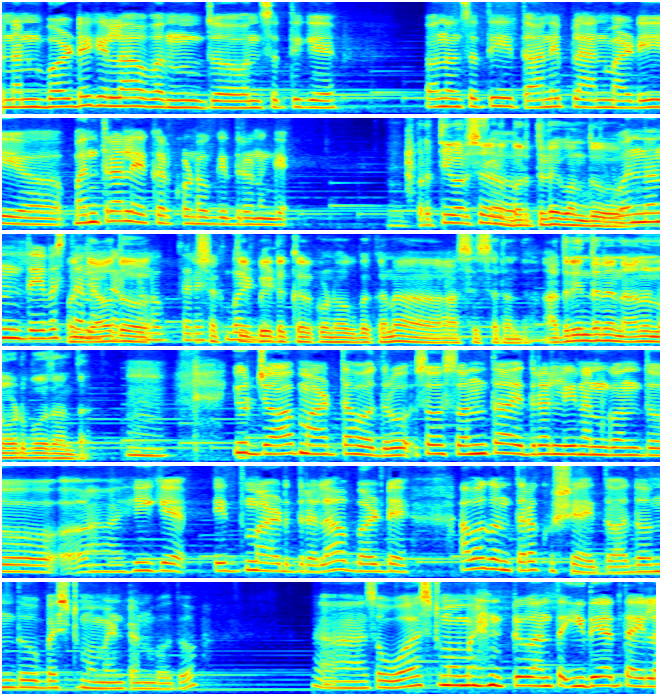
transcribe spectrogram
ನನ್ನ ಬರ್ಡೇಗೆಲ್ಲ ಒಂದು ಒಂದು ಸತಿಗೆ ಒಂದೊಂದು ಸತಿ ತಾನೇ ಪ್ಲ್ಯಾನ್ ಮಾಡಿ ಮಂತ್ರಾಲಯ ಕರ್ಕೊಂಡು ಹೋಗಿದ್ರು ನನಗೆ. ಪ್ರತಿ ವರ್ಷ ಬರ್ತ್ಡೇಗೆ ಒಂದು ಒಂದೊಂದು ದೇವಸ್ಥಾನ ಯಾವುದೋ ಕರ್ಕೊಂಡು ಹೋಗ್ತಾರೆ ಶಕ್ತಿ ಪೀಠಕ್ಕೆ ಕರ್ಕೊಂಡು ಹೋಗ್ಬೇಕನ್ನ ಆಸೆ ಸರ್ ಅಂದ. ಅದರಿಂದನೇ ನಾನು ನೋಡ್ಬೋದಂತ. ಹ್ಮ್. ಇವ್ರು ಜಾಬ್ ಮಾಡ್ತಾ ಹೋದ್ರು. ಸೊ ಸ್ವಂತ ಇದರಲ್ಲಿ ನನಗೊಂದು ಹೀಗೆ ಇದು ಮಾಡಿದ್ರಲ್ಲ ಬರ್ಡೇ ಅವಾಗ ಒಂಥರ ಖುಷಿ ಆಯಿತು. ಅದೊಂದು ಬೆಸ್ಟ್ ಮೂಮೆಂಟ್ ಅನ್ಬೋದು. ಸೊ ವರ್ಸ್ಟ್ ಮೂಮೆಂಟು ಅಂತ ಇದೆ ಅಂತ ಇಲ್ಲ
